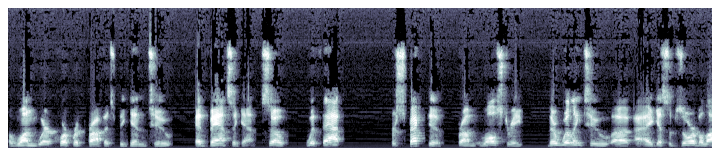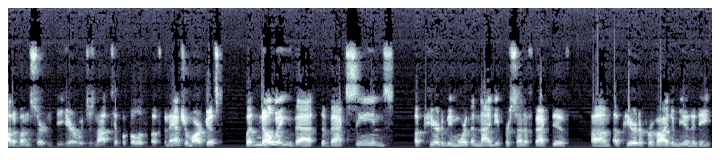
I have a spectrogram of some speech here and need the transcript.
one where corporate profits begin to advance again. So, with that perspective from Wall Street, they're willing to, uh, I guess, absorb a lot of uncertainty here, which is not typical of, of, financial markets. But knowing that the vaccines appear to be more than 90% effective, um, appear to provide immunity,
